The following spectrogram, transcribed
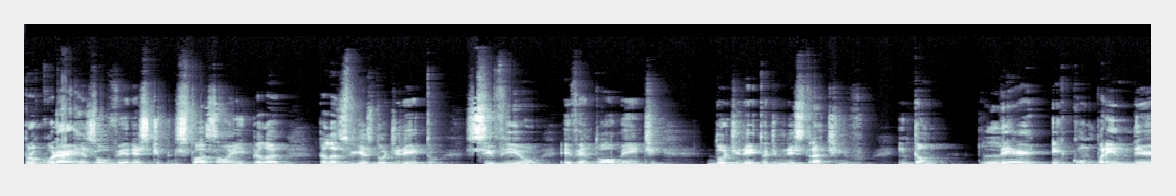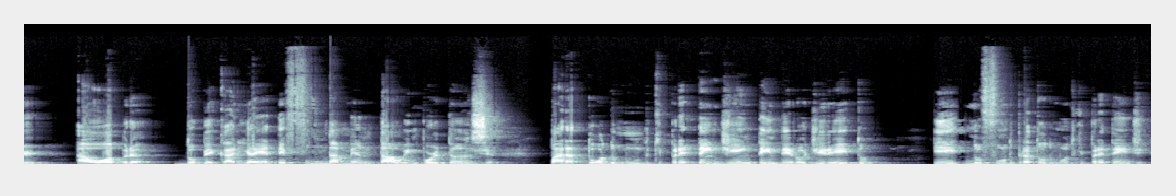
procurar resolver esse tipo de situação aí pela, pelas vias do direito civil, eventualmente do direito administrativo. Então, ler e compreender a obra do Beccaria é de fundamental importância para todo mundo que pretende entender o direito e, no fundo, para todo mundo que pretende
